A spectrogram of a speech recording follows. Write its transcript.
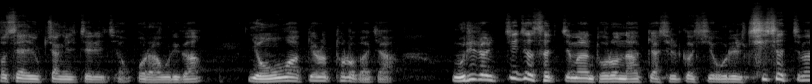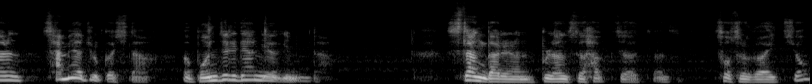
호세아 6장 1절이죠. 오라 우리가 여호와께로 돌아가자. 우리를 찢어섰지만 도로 낫게 하실 것이 우리를 치셨지만 삼위해 줄 것이다. 어, 본질에 대한 이야기입니다. 스탕다르는 불란스 학자 소설가가 있죠.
